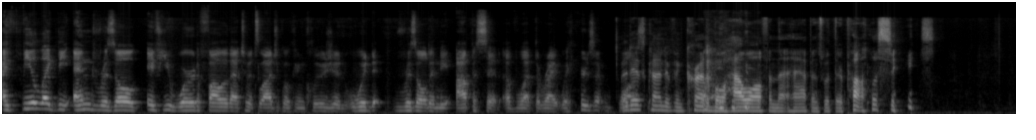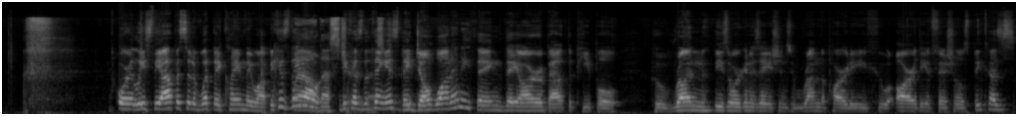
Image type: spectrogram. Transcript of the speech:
i feel like the end result if you were to follow that to its logical conclusion would result in the opposite of what the right wingers want It is kind of incredible how often that happens with their policies. Or at least the opposite of what they claim they want. Because they Well, don't that's true, because the that's thing is they don't want anything. They are about the people who run these organizations who run the party who are the officials because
